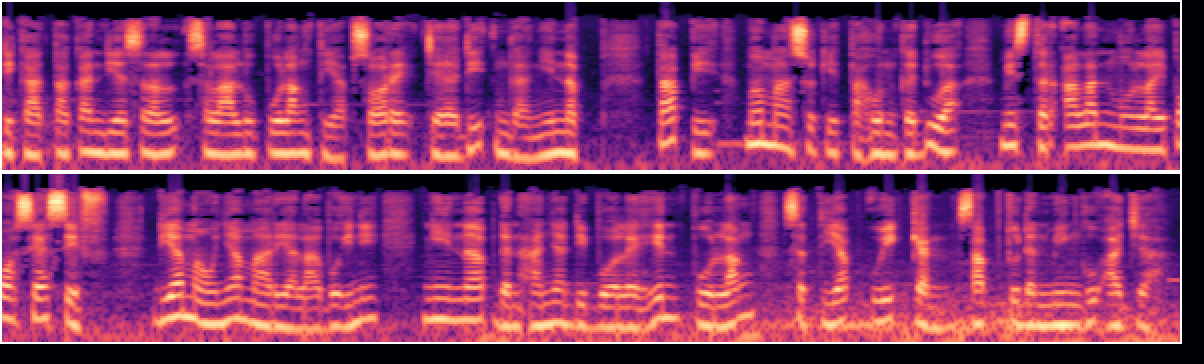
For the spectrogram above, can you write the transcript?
dikatakan dia sel selalu pulang tiap sore, jadi enggak nginep. Tapi memasuki tahun kedua, Mr. Alan mulai posesif. Dia maunya Maria Labo ini nginep dan hanya dibolehin pulang setiap weekend, Sabtu dan Minggu aja.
